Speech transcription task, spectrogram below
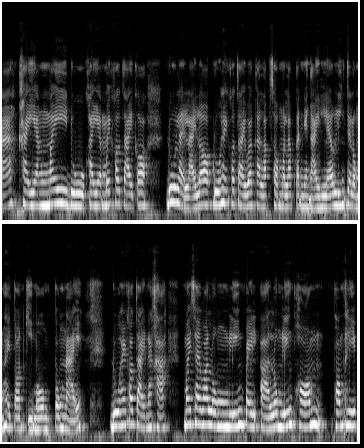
นะ ใครยังไม่ดูใครยังไม่เข้าใจก็ดูหลาย ๆ รอบดูให้เข้าใจว่าการรับซองมารับกันยังไง แล้วลิงก์จะลงให้ตอนกี่โมงตรงไหน ดูให้เข้าใจนะคะ ไม่ใช่ว่าลงลิงก์ไปอ่าลงลิงก์พร้อมพร้อมคลิป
